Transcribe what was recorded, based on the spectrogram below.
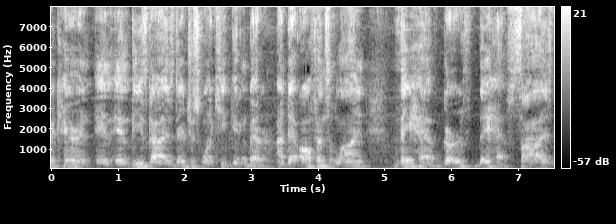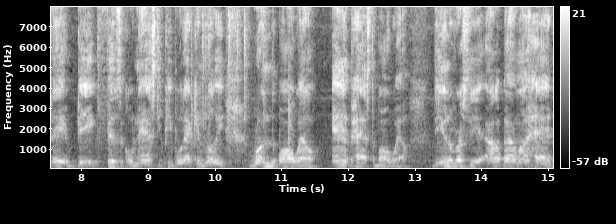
McCarron and, and these guys, they're just going to keep getting better. Uh, that offensive line, they have girth, they have size, they are big, physical, nasty people that can really run the ball well and pass the ball well. The University of Alabama had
